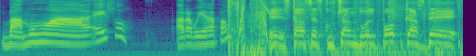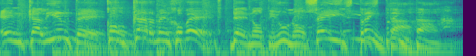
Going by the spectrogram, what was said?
Vamos a eso. Ahora voy a la pausa. Estás escuchando el podcast de En Caliente con Carmen Jovet de Noti1630.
